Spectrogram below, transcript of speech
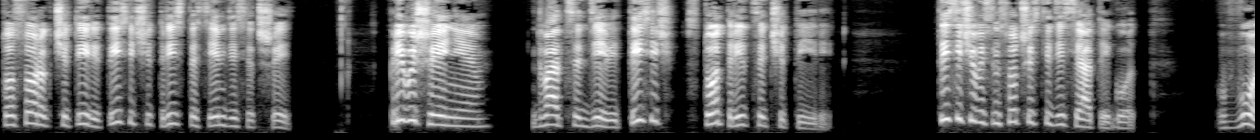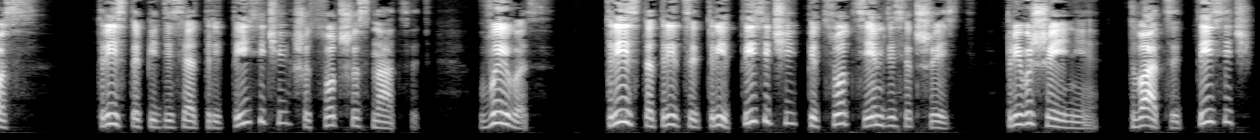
144 376. Превышение 29 134. 1860 год. Ввоз 353 616. Вывоз 333 576. Превышение 20 тысяч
